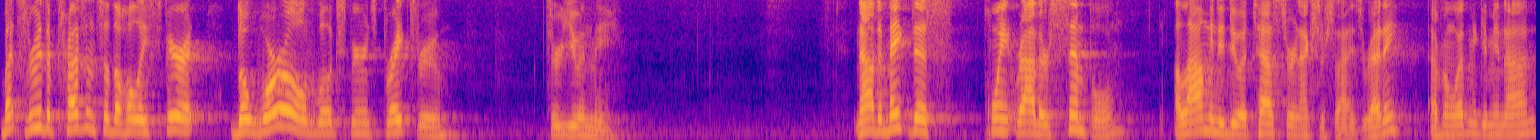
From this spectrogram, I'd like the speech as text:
but through the presence of the Holy Spirit, the world will experience breakthrough through you and me. Now, to make this point rather simple, allow me to do a test or an exercise. Ready? Everyone with me? Give me a nod.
